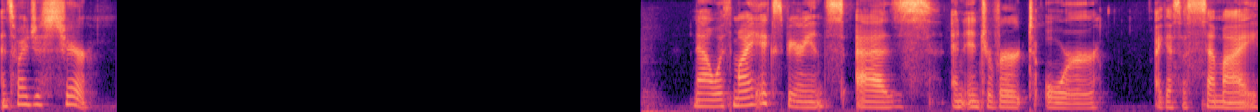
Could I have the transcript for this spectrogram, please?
And so I just share. Now, with my experience as an introvert, or I guess a semi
